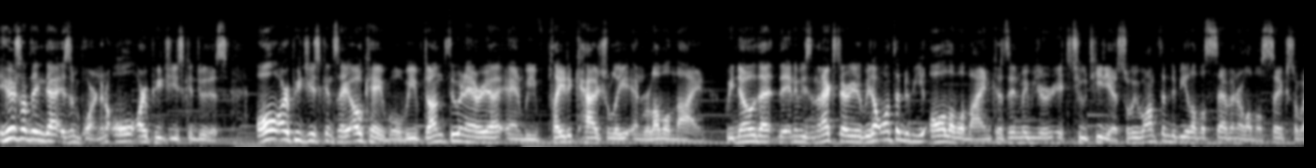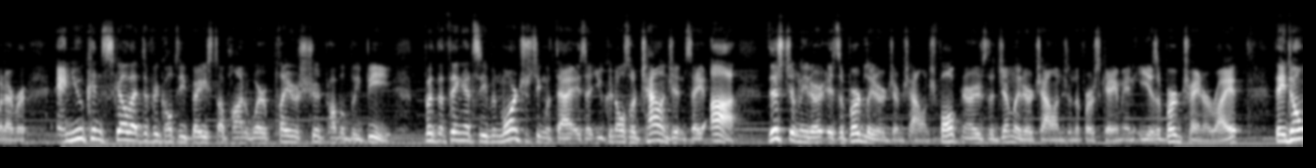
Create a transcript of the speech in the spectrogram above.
Here's something that is important, and all RPGs can do this. All RPGs can say, okay, well, we've done through an area and we've played it casually, and we're level nine. We know that the enemies in the next area, we don't want them to be all level nine because then maybe you're, it's too tedious. So we want them to be level seven or level six or whatever. And you can scale that difficulty based upon where players should probably be. But the thing that's even more interesting with that is that you can also challenge it and say, ah, this gym leader is a bird leader gym challenge. Falkner is the gym leader challenge in the first game, and he is a bird trainer, right? They don't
